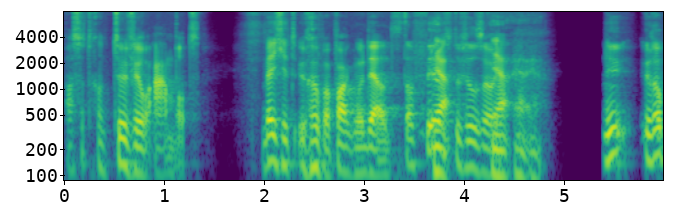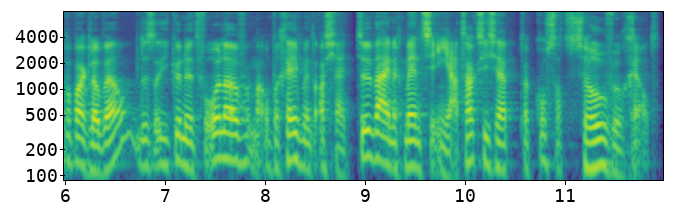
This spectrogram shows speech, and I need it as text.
was het gewoon te veel aanbod. Een beetje het Europa Park model. Het is dan veel ja. te veel zo. Ja, ja, ja. Nu, Europa Park loopt wel, dus je kunt het veroorloven. Maar op een gegeven moment, als jij te weinig mensen in je attracties hebt... dan kost dat zoveel geld.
